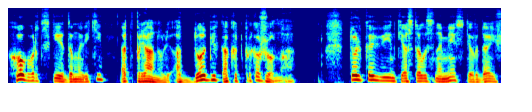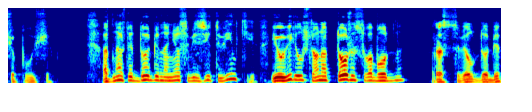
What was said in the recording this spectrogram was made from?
Хогвартские домовики отпрянули от Добби, как от прокаженного. Только Винки осталась на месте, рыдая еще пуще. Однажды Добби нанес визит Винки и увидел, что она тоже свободна. Расцвел Добби.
